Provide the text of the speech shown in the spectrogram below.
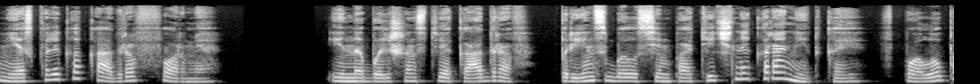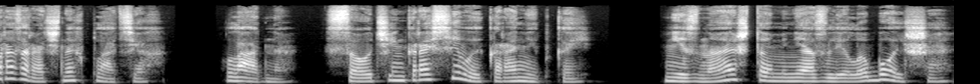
несколько кадров в форме. И на большинстве кадров принц был симпатичной корониткой в полупрозрачных платьях. Ладно, с очень красивой корониткой. Не знаю, что меня злило больше,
